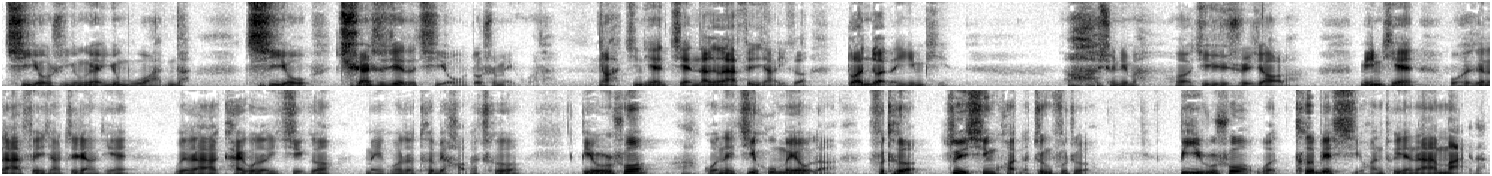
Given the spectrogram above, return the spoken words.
汽油是永远用不完的，汽油全世界的汽油都是美国的啊。今天简单跟大家分享一个短短的音频。啊，兄弟们，我要继续睡觉了。明天我会跟大家分享这两天我给大家开过的几个美国的特别好的车，比如说啊，国内几乎没有的福特。最新款的征服者，比如说我特别喜欢推荐大家买的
